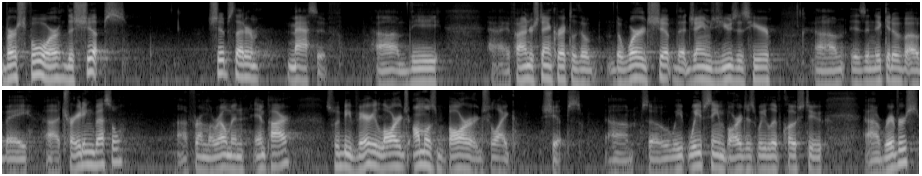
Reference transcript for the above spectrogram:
Verse 4 the ships, ships that are massive. Um, the, uh, if I understand correctly, the, the word ship that James uses here um, is indicative of a uh, trading vessel uh, from the Roman Empire. This would be very large, almost barge like ships. Um, so we, we've seen barges. We live close to uh, rivers.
